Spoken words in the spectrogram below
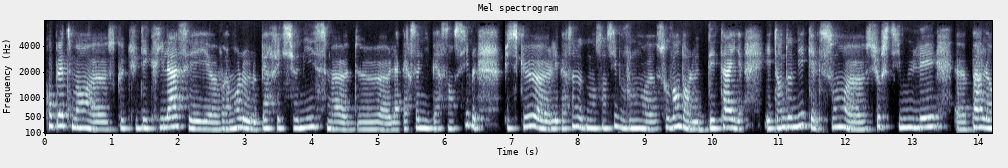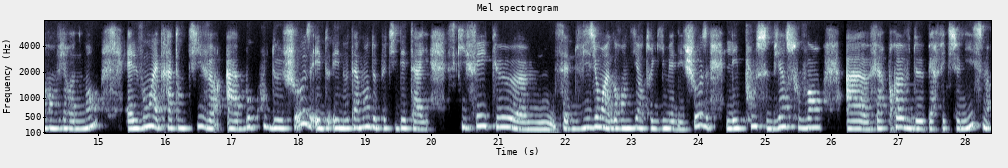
Complètement. Euh, ce que tu décris là, c'est euh, vraiment le, perfectionnisme de euh, la personne hypersensible, puisque les personnes hautement sensibles vont souvent dans le détail, étant donné qu'elles sont surstimulées par leur environnement, elles vont être attentives à beaucoup de choses et, notamment de petits détails, ce qui fait que cette vision agrandie entre guillemets des choses les pousse bien souvent à faire preuve de perfectionnisme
